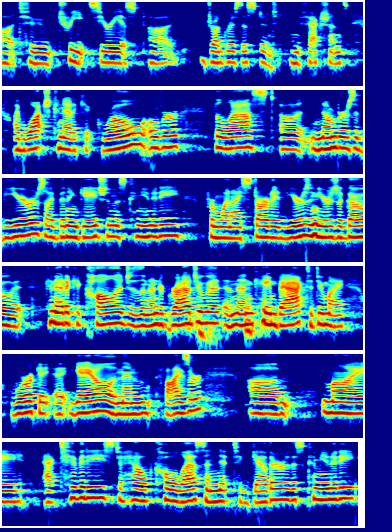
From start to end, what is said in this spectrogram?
uh, to treat serious drug resistant infections. I've watched Connecticut grow over the last uh, numbers of years. I've been engaged in this community from when I started years and years ago at Connecticut College as an undergraduate and then came back to do my work at, at Yale and then Pfizer. Um, my activities to help coalesce and knit together this community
